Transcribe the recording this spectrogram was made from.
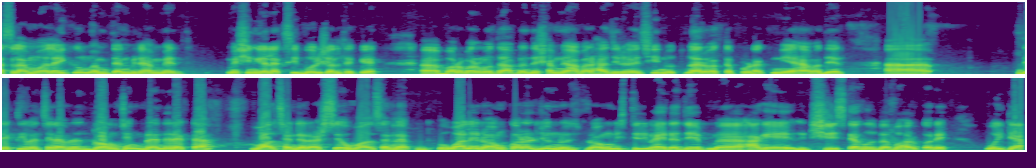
আসসালামু আলাইকুম আমি তানবির আহমেদ মেশিন গ্যালাক্সি বরিশাল থেকে। বরাবর মতো আপনাদের সামনে আবার হাজির হয়েছি নতুন আরও একটা প্রোডাক্ট নিয়ে। আমাদের আহ, দেখতেই পাচ্ছেন আমাদের ডংচেং ব্র্যান্ডের একটা ওয়াল স্যান্ডার আসছে। ওয়াল স্যান্ডার ওয়ালে রং করার জন্য রং মিস্ত্রি ভাইরা যে আগে সিরিজ কাগজ ব্যবহার করে ওইটা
